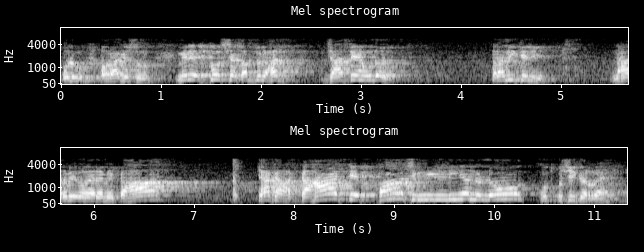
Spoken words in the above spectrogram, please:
بولو اور آگے سنو، میرے دوست شیخ عبد الحد جاتے ہیں ادھر تراوی کے لیے، ناروے وغیرہ میں کہا، کیا کہا؟ کہا کہ پانچ ملین لوگ خودکشی کر رہے ہیں۔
